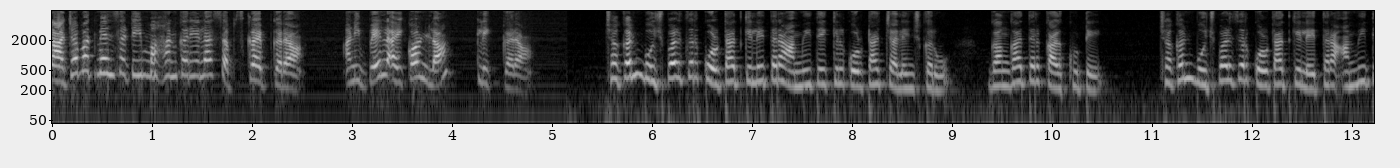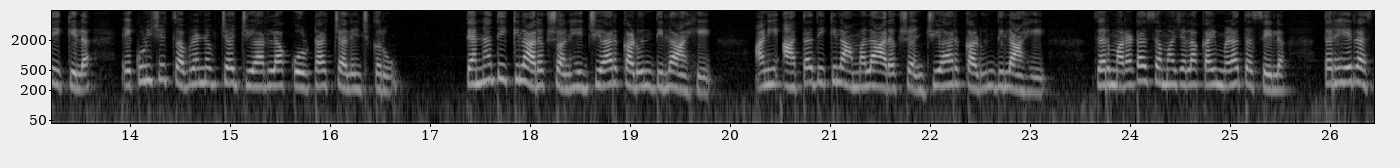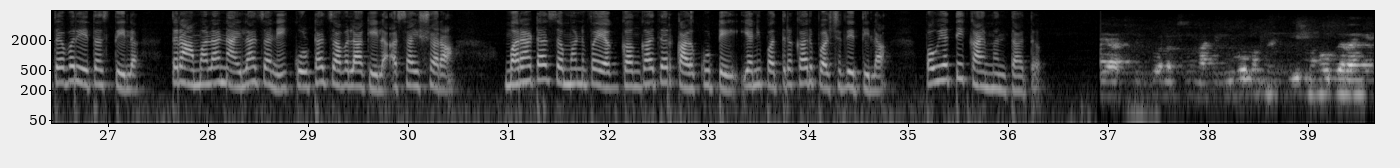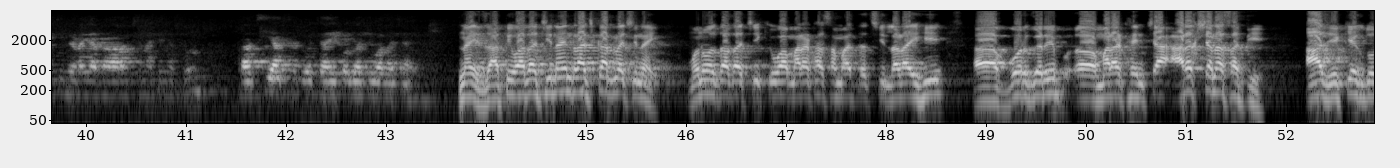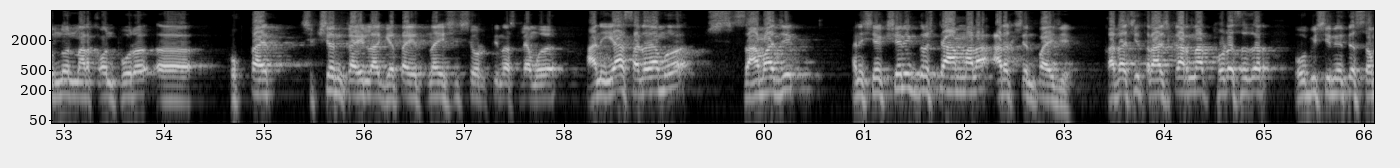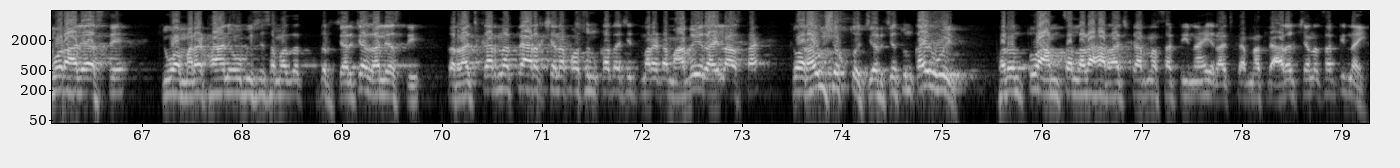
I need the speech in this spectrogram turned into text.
ताज्या बातम्यांसाठी महान करेला सबस्क्राईब करा आणि बेल आयकॉनला क्लिक करा. छगन भुजबळ जर कोर्टात गेले तर आम्ही देखील कोर्टात चॅलेंज करू. गंगाधर काळखुटे. छगन भुजबळ जर कोर्टात गेले तर आम्ही देखील एकोणीसशे चौऱ्याण्णवच्या जी आरला कोर्टात चॅलेंज करू. त्यांना देखील आरक्षण हे जी आर काढून दिलं आहे आणि आता देखील आम्हाला आरक्षण जी आर काढून दिलं आहे. जर मराठा समाजाला काही मिळत असेल तर हे रस्त्यावर येत असतील तर आम्हाला नाईलाजाने कोर्टात जावं लागेल असा इशारा. मराठा समन्वयक गंगाधर काळकुटे यांनी पत्रकार परिषदेत दिला. पाहूया ते काय म्हणतात. नाही जातीवादाची नाही आणि राजकारणाची नाही. मनोजदादाची किंवा मराठा समाजाची लढाई ही गोरगरीब मराठ्यांच्या आरक्षणासाठी. आज एक एक दोन दोन मार्कावरून पोरं भोगतायत शिक्षण काहीला घेता येत नाही शिष्यवृत्ती नसल्यामुळं. आणि या सगळ्यामुळं सामाजिक आणि शैक्षणिक दृष्ट्या आम्हाला आरक्षण पाहिजे. कदाचित राजकारणात थोडंसं जर ओबीसी नेते समोर आले असते किंवा मराठा आणि ओबीसी समाजात जर चर्चा झाली असती तर राजकारणातल्या आरक्षणापासून कदाचित मराठा मागेही राहिला असता किंवा राहू शकतो चर्चेतून काही होईल. परंतु आमचा लढा हा राजकारणासाठी नाही राजकारणातल्या आरक्षणासाठी नाही.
